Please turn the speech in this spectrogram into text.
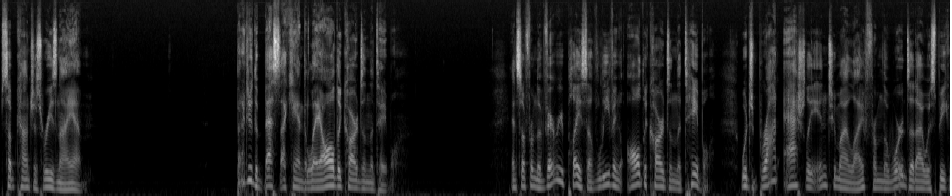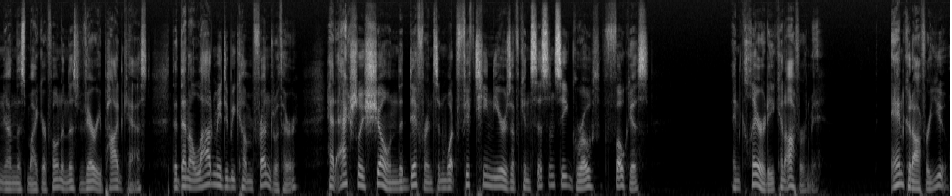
subconscious reason I am. But I do the best I can to lay all the cards on the table. And so, from the very place of leaving all the cards on the table, which brought Ashley into my life from the words that I was speaking on this microphone in this very podcast, that then allowed me to become friends with her, had actually shown the difference in what 15 years of consistency, growth, focus, and clarity can offer me and could offer you.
